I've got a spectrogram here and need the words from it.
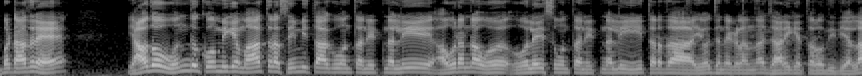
ಬಟ್ ಆದರೆ ಯಾವುದೋ ಒಂದು ಕೋಮಿಗೆ ಮಾತ್ರ ಸೀಮಿತ ಆಗುವಂಥ ನಿಟ್ಟಿನಲ್ಲಿ, ಅವರನ್ನು ಓಲೈಸುವಂಥ ನಿಟ್ಟಿನಲ್ಲಿ ಈ ಥರದ ಯೋಜನೆಗಳನ್ನು ಜಾರಿಗೆ ತರೋದಿದೆಯಲ್ಲ?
